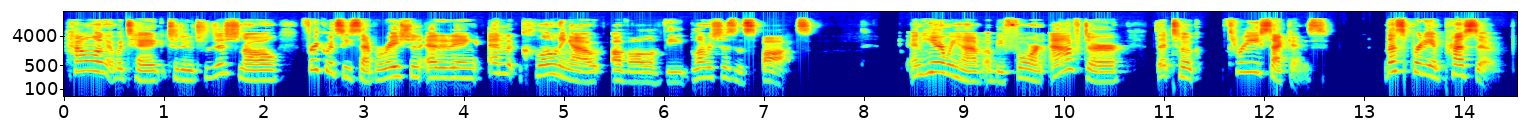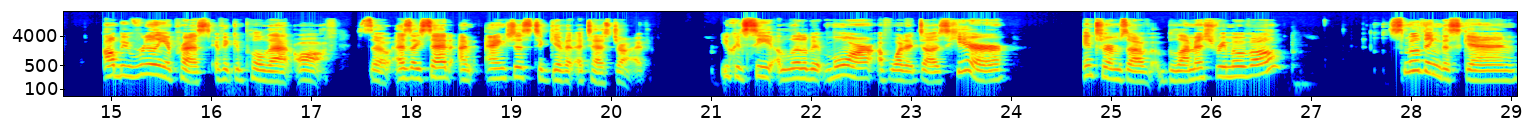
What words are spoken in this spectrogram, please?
how long it would take to do traditional frequency separation editing and cloning out of all of the blemishes and spots. And here we have a before and after that took three seconds. That's pretty impressive. I'll be really impressed if it can pull that off. So, as I said, I'm anxious to give it a test drive. You can see a little bit more of what it does here in terms of blemish removal, smoothing the skin,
